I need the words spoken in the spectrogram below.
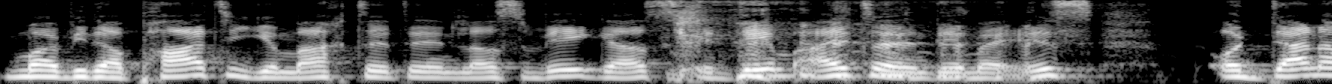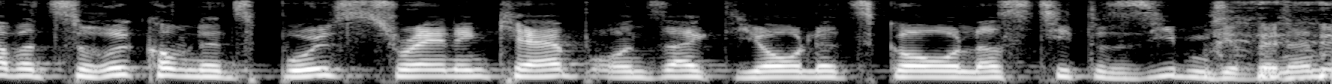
mal wieder Party gemacht hätte in Las Vegas, in dem Alter, in dem er ist, und dann aber zurückkommt ins Bulls Training Camp und sagt, yo, let's go, lass Titel 7 gewinnen.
